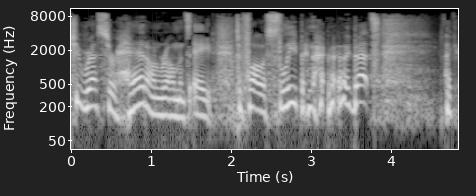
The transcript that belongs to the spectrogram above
She rests her head on Romans 8 to fall asleep. Right? Like that's, like,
